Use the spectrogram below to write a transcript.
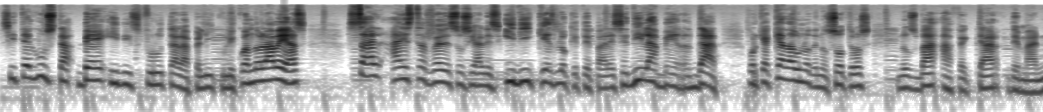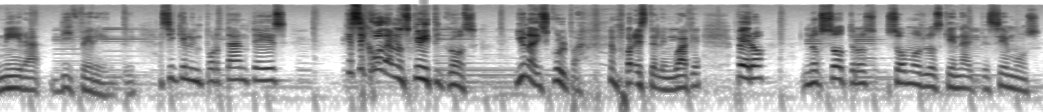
Si te gusta, ve y disfruta la película y cuando la veas, Sal a estas redes sociales y di qué es lo que te parece, di la verdad, porque a cada uno de nosotros nos va a afectar de manera diferente. Así que lo importante es que se jodan los críticos. Y una disculpa por este lenguaje, pero nosotros somos los que enaltecemos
